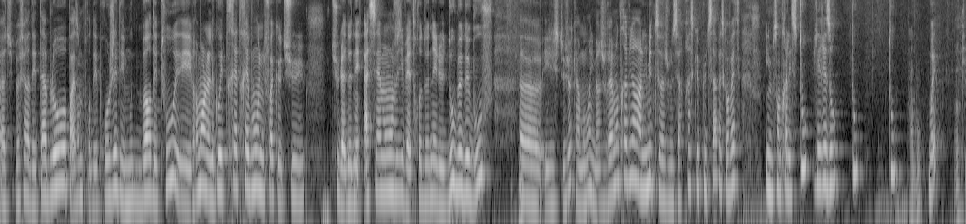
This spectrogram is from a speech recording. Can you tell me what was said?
Euh, tu peux faire des tableaux, par exemple pour des projets, des moodboards et tout. Et vraiment, l'algo est très très bon une fois que tu, tu l'as donné assez à manger. Il va être redonné le double de bouffe. Euh, et je te jure qu'à un moment, il marche vraiment très bien. À la limite, je me sers presque plus de ça parce qu'en fait, il me centralise tous les réseaux. Tout. Tout. Ah bon? Ouais. Ok.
